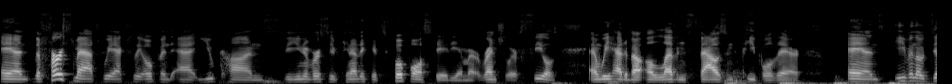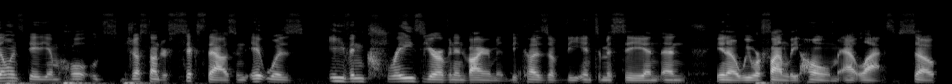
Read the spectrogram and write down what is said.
And the first match we actually opened at UConn's the University of Connecticut's football stadium at Rentschler Field and we had about 11,000 people there. And even though Dillon Stadium holds just under 6,000 it was even crazier of an environment because of the intimacy and and you know we were finally home at last. So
